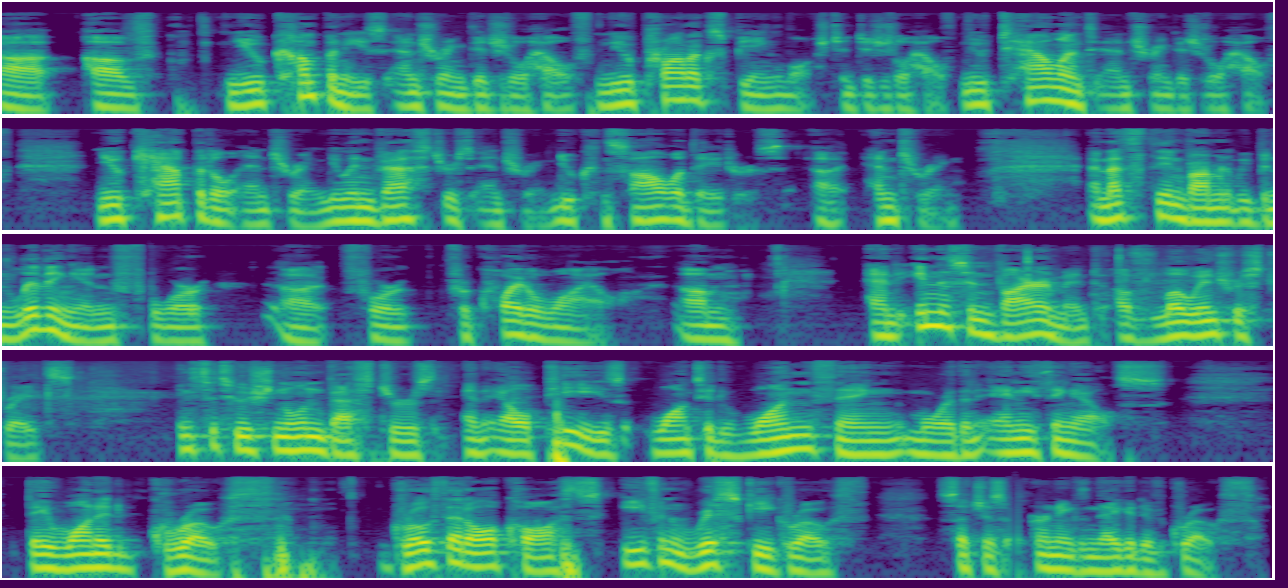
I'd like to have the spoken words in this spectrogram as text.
uh, of new companies entering digital health, new products being launched in digital health, new talent entering digital health, new capital entering, new investors entering, new consolidators uh, entering. And that's the environment we've been living in for, uh, for, for quite a while. Um, and in this environment of low interest rates, institutional investors and LPs wanted one thing more than anything else. They wanted growth. Growth at all costs, even risky growth, such as earnings negative growth.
